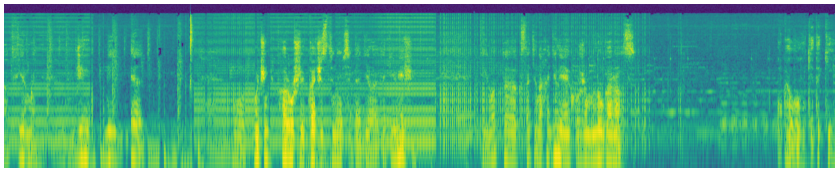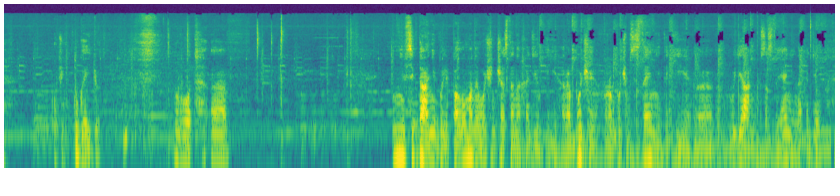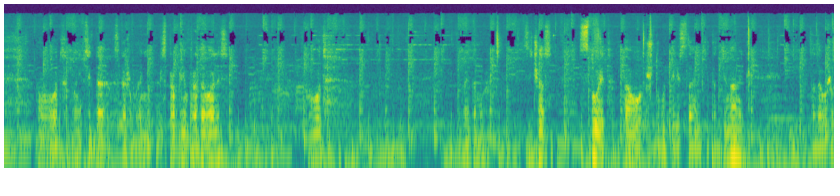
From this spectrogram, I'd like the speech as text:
от фирмы GBL. Вот. Очень хорошие, качественные всегда делают эти вещи. И вот, э, кстати, находил я их уже много раз. Колонки такие. Очень туго идет. Вот. Э, не всегда они были поломаны, очень часто находил и рабочие в рабочем состоянии, такие э, в идеальном состоянии находил. Вот. Ну и всегда, скажем, они без проблем продавались. Вот. Поэтому сейчас стоит того, чтобы переставить этот динамик. И тогда уже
